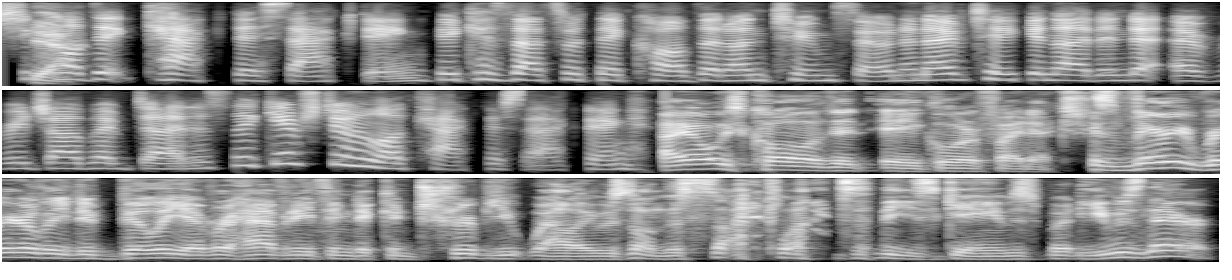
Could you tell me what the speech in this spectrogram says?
She Yeah. called it cactus acting because that's what they called it on Tombstone. And I've taken that into every job I've done. It's like, you're just doing a little cactus acting. I always call it a glorified extra. Because very rarely did Billy ever have anything to contribute while he was on the sidelines of these games, but he was there.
